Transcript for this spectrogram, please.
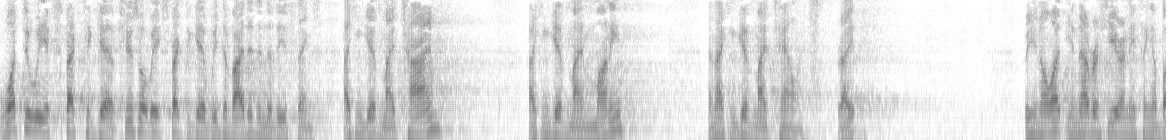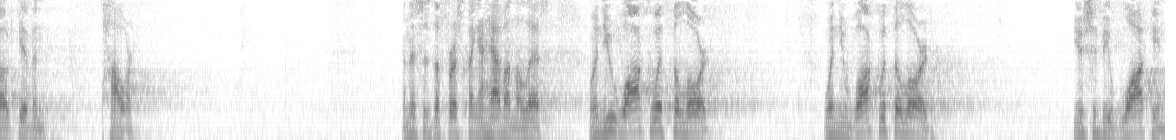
what do we expect to give? Here's what we expect to give. We divide it into these things. I can give my time, I can give my money, and I can give my talents, right? But you know what? You never hear anything about giving power. And this is the first thing I have on the list. When you walk with the Lord, when you walk with the Lord, you should be walking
